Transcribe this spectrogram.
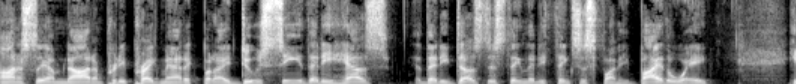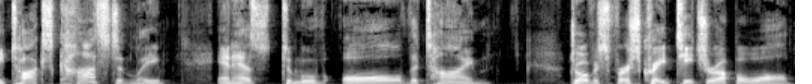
Honestly, I'm not. I'm pretty pragmatic, but I do see that he has that he does this thing that he thinks is funny. By the way, he talks constantly and has to move all the time. Drove his first grade teacher up a wall.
